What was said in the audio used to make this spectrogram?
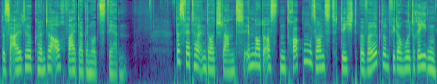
Das alte könnte auch weiter weiter genutzt werden. Das Wetter in Deutschland. Im Nordosten trocken, sonst dicht bewölkt und wiederholt Regen.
